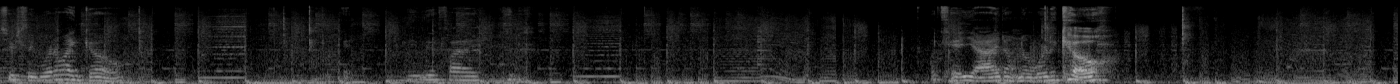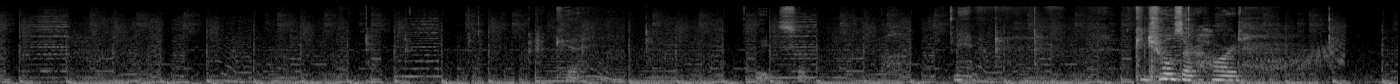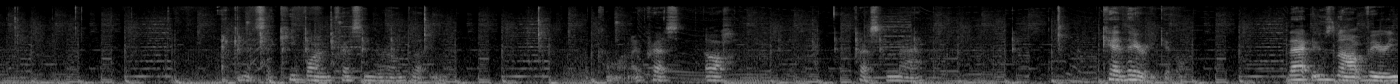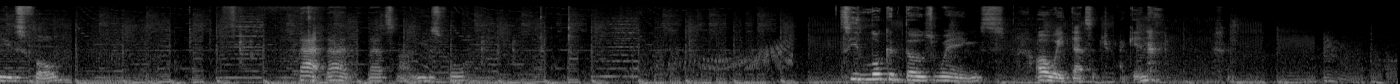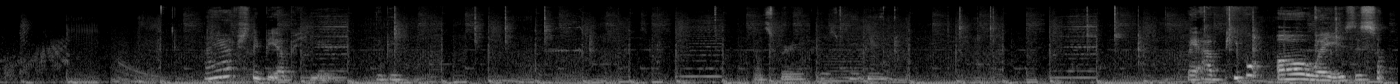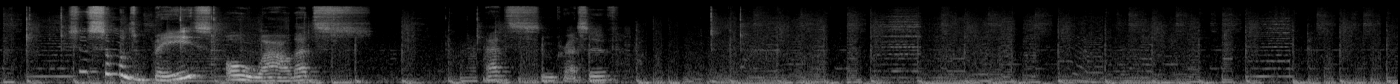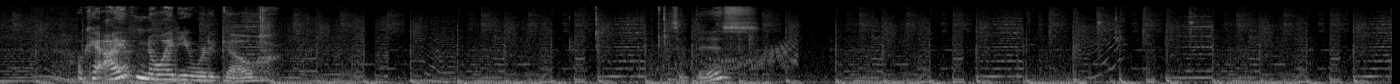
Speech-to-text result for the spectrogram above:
Seriously, where do I go? Maybe if I... okay, yeah, I don't know where to go. Controls are hard. I keep on pressing the wrong button. Come on, I pressed. Oh, pressed map. Okay, there we go. That is not very useful. That that that's not useful. See, look at those wings. Oh wait, that's a dragon. Might actually be up here. Maybe. That's where it is, maybe. Wait, have people? Oh wait, is this? So, this someone's base? Oh wow, that's that's impressive. Okay, I have no idea where to go. Is?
